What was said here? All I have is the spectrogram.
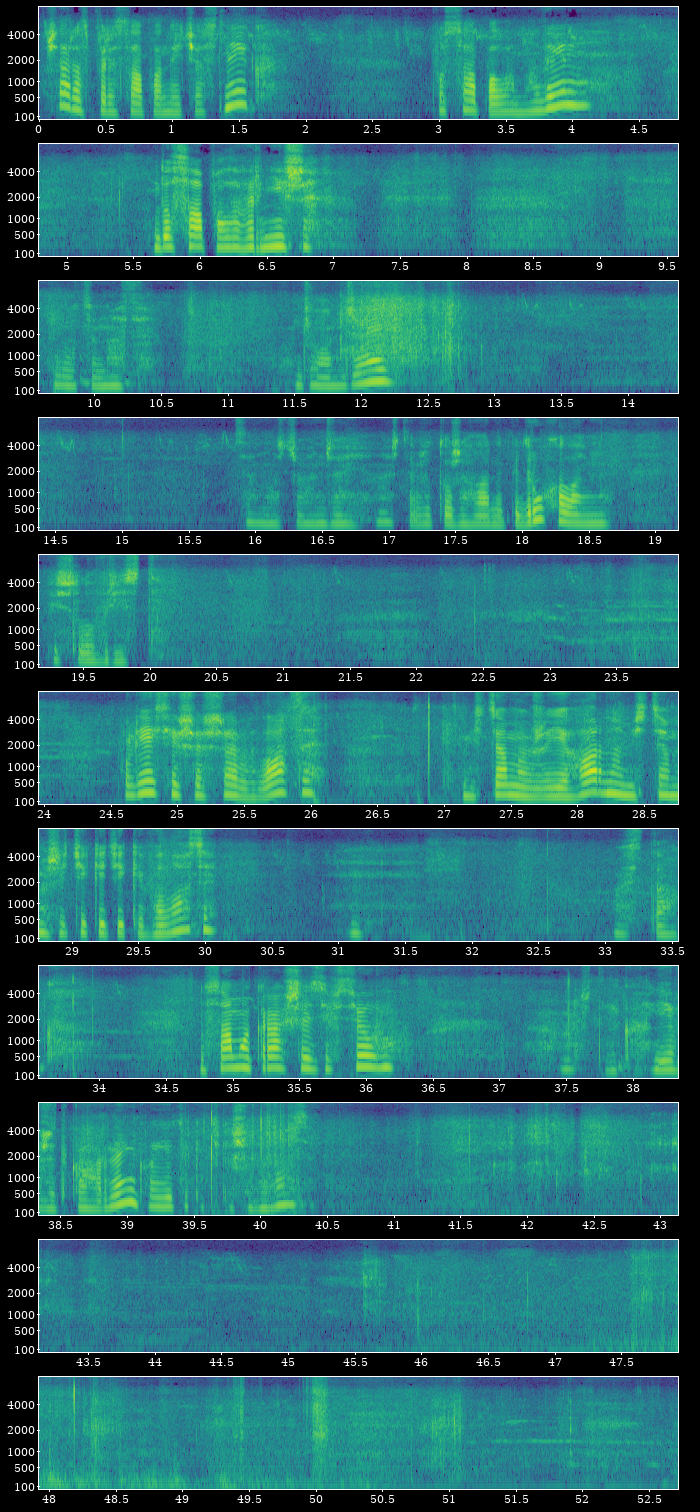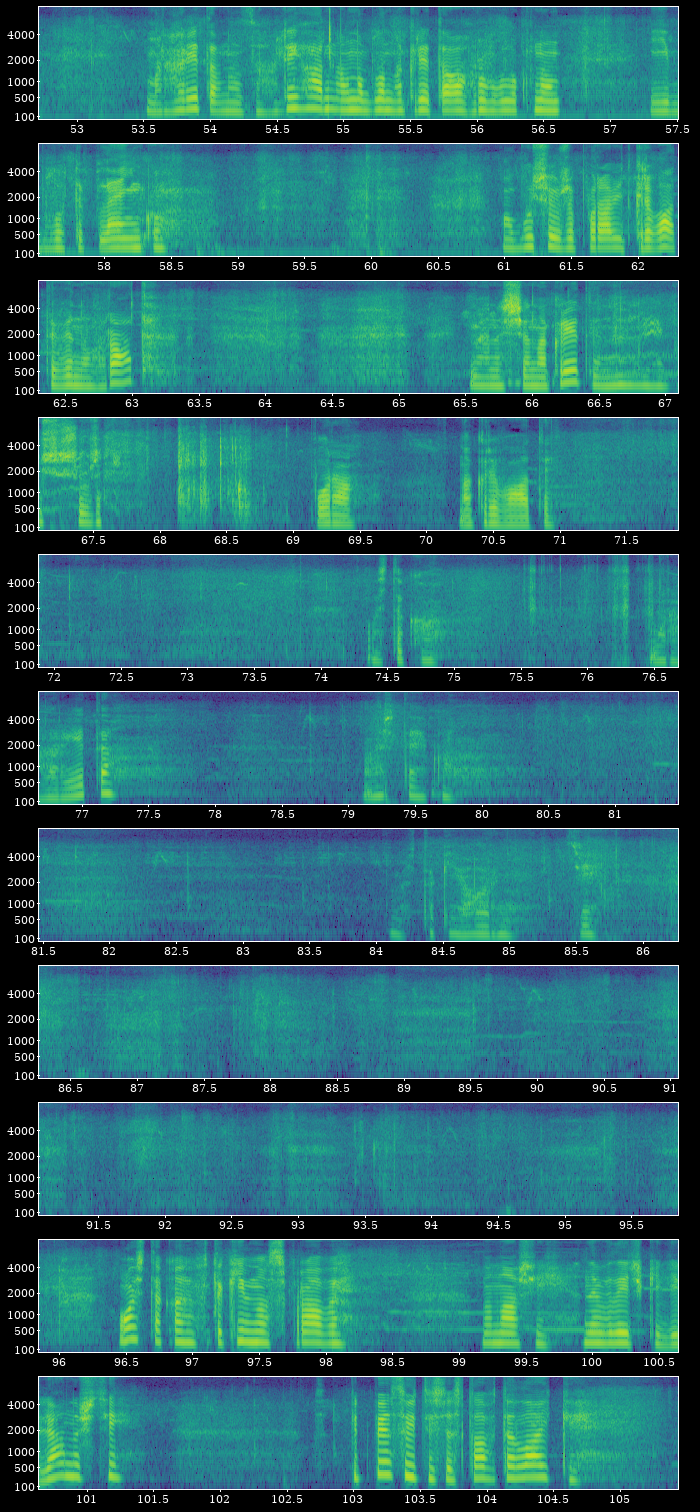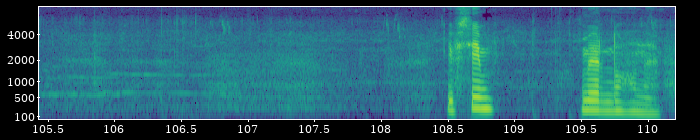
Ще раз пересапаний часник, посапала малину, досапала верніше. Ось у нас Джон Джей. Це у нас Джон Джей. Бачите, вже теж гарно підрухала, воно пішло в ріст. По лісі ще ще вилазить. Місцями вже є гарно, місцями ще тільки-тільки вилазить. Ось так. Саме краще зі всього. Бачите, яка є вже така гарненька, є тільки-тільки що вилазить. Маргарита в нас взагалі гарна, вона була накрита агроволокном, їй було тепленько. Мабуть, що вже пора відкривати виноград. У мене ще накритий, ну, що вже пора накривати. Ось така Маргарита. Бачите, яка. Ось такі гарні ці. Ось така, такі в нас справи на нашій невеличкій діляночці. Підписуйтеся, ставте лайки. І всім мирного неба.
